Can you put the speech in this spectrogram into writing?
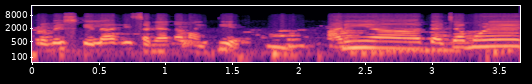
प्रवेश केला हे सगळ्यांना माहिती आहे. आणि त्याच्यामुळे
